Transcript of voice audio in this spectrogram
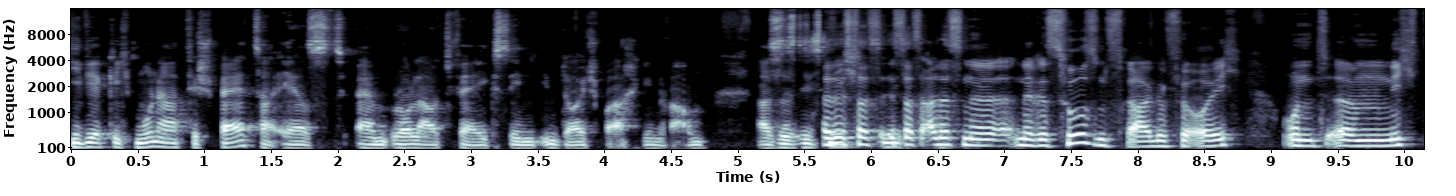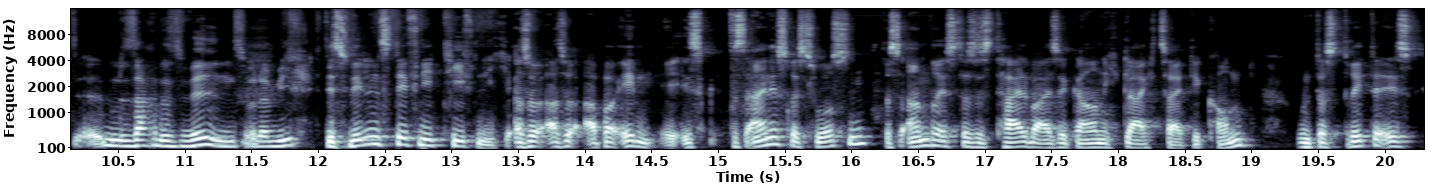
die wirklich Monate später erst ähm, rolloutfähig sind im deutschsprachigen Raum. Also, ist, also ist, das, ist das alles eine, eine Ressourcenfrage für euch? Und ähm, nicht eine Sache des Willens oder wie? Des Willens definitiv nicht. Also, also aber eben, ist, das eine ist Ressourcen, das andere ist, dass es teilweise gar nicht gleichzeitig kommt und das dritte ist,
